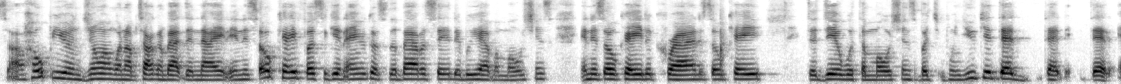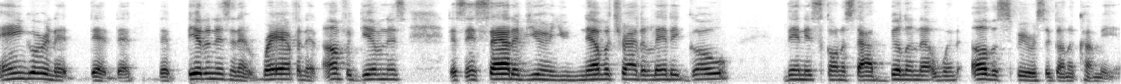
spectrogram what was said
So I hope you're enjoying what I'm talking about tonight. And it's okay for us to get angry because the Bible said that we have emotions and it's okay to cry. It's okay to deal with emotions. But when you get that that that anger and that that that that bitterness and that wrath and that unforgiveness that's inside of you and you never try to let it go, then it's going to start building up when other spirits are going to come in.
